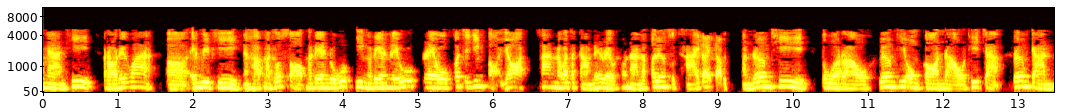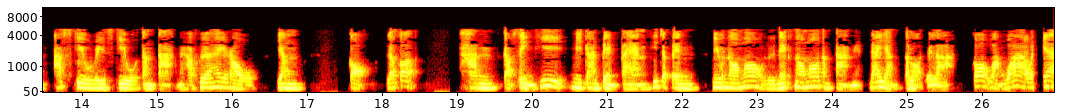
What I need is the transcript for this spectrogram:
ำงานที่เราเรียกว่าเอ่อ MVP นะครับมาทดสอบมาเรียนรู้ยิ่งเรียนรู้เร็วก็จะยิ่งต่อยอดสร้างนวัตกรรมได้เร็วเท่านั้น แล้วก็เรื่องสุดท้ายก็ใช่ครับคือมันเริ่มที่ตัวเราเริ่มที่องค์กรเราที่จะเริ่มการ up skill re skill ต่าง ๆ นะครับ เพื่อให้เรายังเกาะแล้วก็ ทันกับสิ่งที่มีการเปลี่ยนแปลงที่จะเป็น new normal หรือ next normal ต่างๆ เนี่ยได้อย่างตลอดเวลา ก็หวังว่าครับวันเนี้ย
